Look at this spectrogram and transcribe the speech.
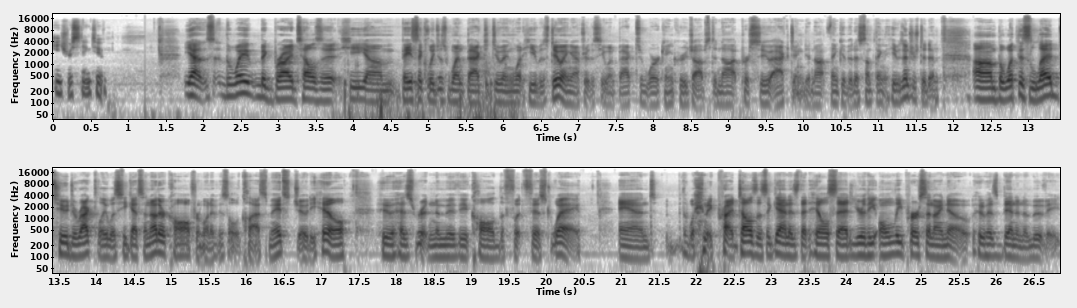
interesting too. Yeah, the way McBride tells it, he um, basically just went back to doing what he was doing after this. He went back to working crew jobs, did not pursue acting, did not think of it as something that he was interested in. Um, but what this led to directly was he gets another call from one of his old classmates, Jody Hill, who has written a movie called The Foot Fist Way. And the way McBride tells us again is that Hill said, You're the only person I know who has been in a movie.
